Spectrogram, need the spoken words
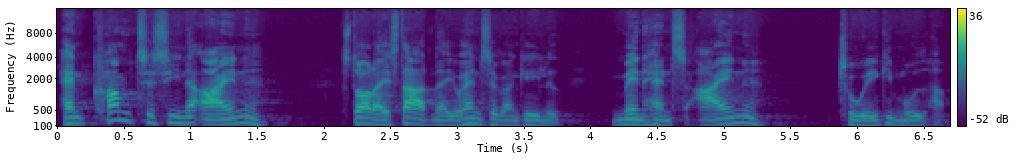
Han kom til sine egne, står der i starten af Johannes evangeliet, men hans egne tog ikke imod ham.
